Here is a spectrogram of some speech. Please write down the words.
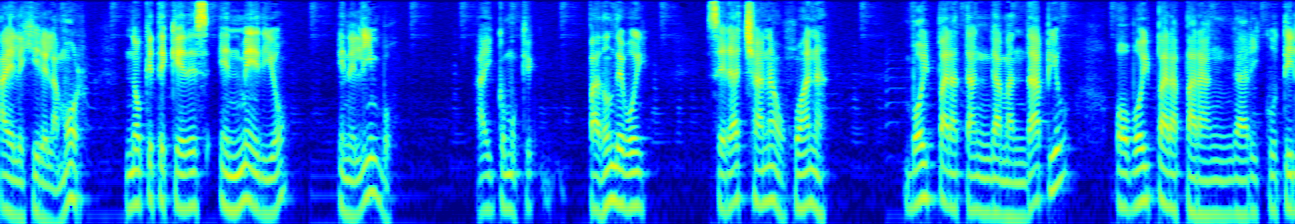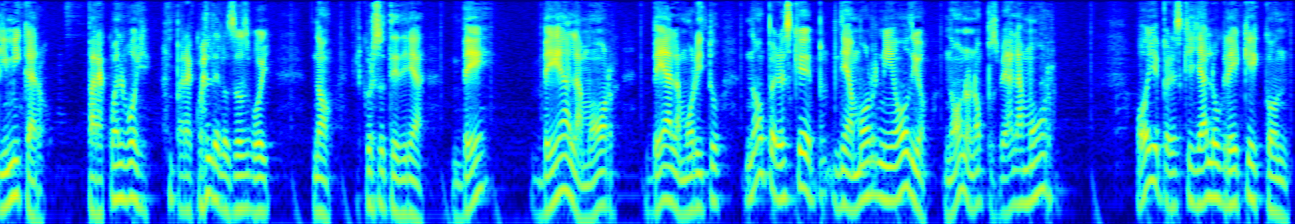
a elegir el amor, no que te quedes en medio, en el limbo. Ahí como que, ¿para dónde voy? ¿Será Chana o Juana? ¿Voy para Tangamandapio o voy para Parangaricutirimícaro? ¿Para cuál voy? ¿Para cuál de los dos voy? No, el curso te diría, ve, ve al amor, ve al amor y tú, no, pero es que ni amor ni odio. No, no, no, pues ve al amor. Oye, pero es que ya logré que con,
